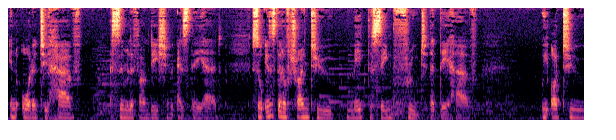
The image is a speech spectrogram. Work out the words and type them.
in order to have a similar foundation as they had. So instead of trying to make the same fruit that they have, we ought to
